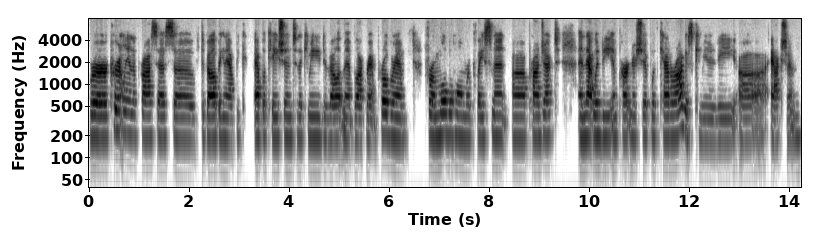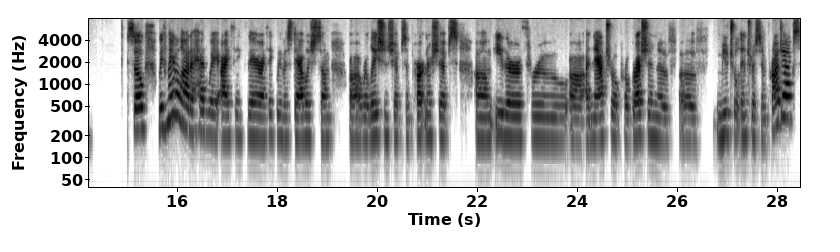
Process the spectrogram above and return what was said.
We're currently in the process of developing an ap- application to the Community Development Block Grant Program for a mobile home replacement uh, project, and that would be in partnership with Cattaraugus Community uh, Action. So we've made a lot of headway, I think, there. I think we've established some uh, relationships and partnerships, um, either through uh, a natural progression of, of mutual interest in projects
